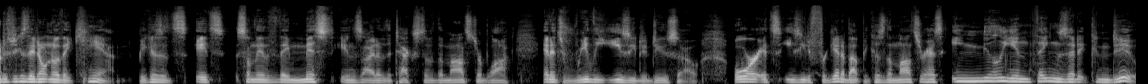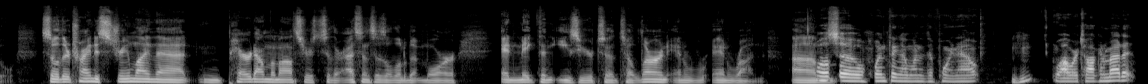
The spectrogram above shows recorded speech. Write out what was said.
but it's because they don't know they can because it's it's something that they missed inside of the text of the monster block and it's really easy to do so or it's easy to forget about because the monster has a million things that it can do so they're trying to streamline that and pare down the monsters to their essences a little bit more and make them easier to to learn and and run um also, one thing I wanted to point out Mhm. while we're talking about it,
